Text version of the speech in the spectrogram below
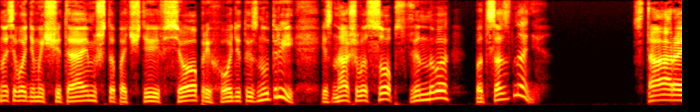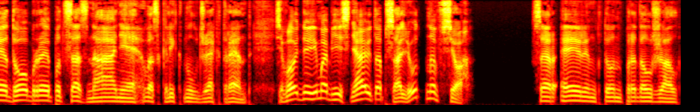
Но сегодня мы считаем, что почти все приходит изнутри, из нашего собственного подсознания. «Старое доброе подсознание!» — воскликнул Джек Трент. «Сегодня им объясняют абсолютно все!» Сэр Эйлингтон продолжал,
